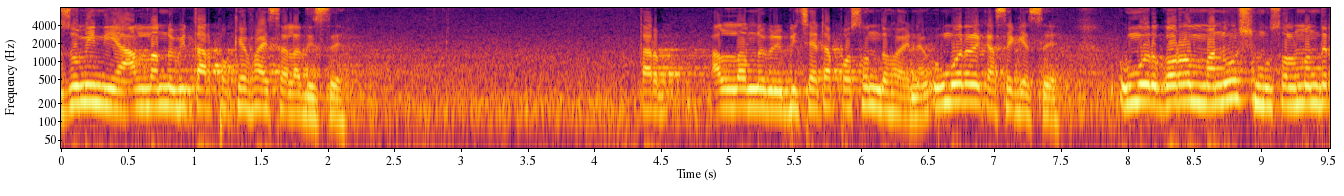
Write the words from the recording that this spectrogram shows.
জমি নিয়ে আল্লাহ নবী তার পক্ষে ফায়সালা দিছে। তার আল্লাহ নবীর বিচারটা পছন্দ হয় না। উমরের কাছে গেছে। উমর গরম মানুষ, মুসলমানদের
